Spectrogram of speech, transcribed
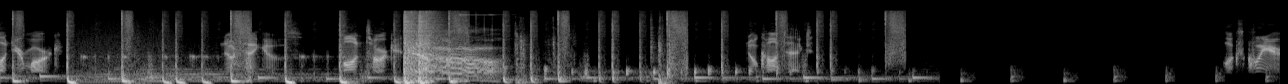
On your mark. No tangos. On target. No contact. Looks clear.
